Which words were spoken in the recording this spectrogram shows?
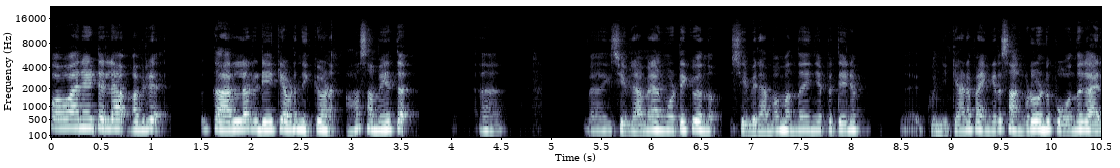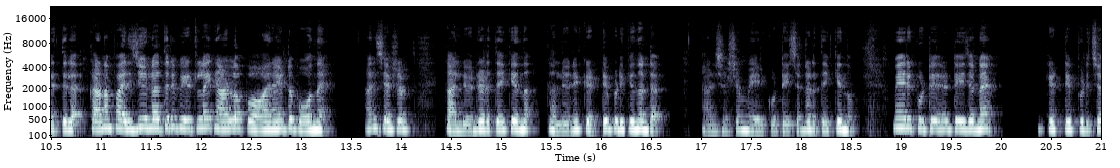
പോവാനായിട്ടെല്ലാം അവർ കാറെല്ലാം റെഡിയാക്കി അവിടെ നിൽക്കുവാണ് ആ സമയത്ത് ശിവരാമൻ അങ്ങോട്ടേക്ക് വന്നു. ശിവരാമൻ വന്നു കഴിഞ്ഞപ്പോഴത്തേനും കുഞ്ഞിക്കാണ് ഭയങ്കര സങ്കടമുണ്ട് പോകുന്ന കാര്യത്തിൽ കാരണം പരിചയമില്ലാത്തൊരു വീട്ടിലേക്കാണല്ലോ പോകാനായിട്ട് പോകുന്നത് അതിനുശേഷം കല്ലുവിന്റെ അടുത്തേക്ക് എന്ന് കല്ലുവിനെ കെട്ടിപ്പിടിക്കുന്നുണ്ട്. അതിനുശേഷം മേരിക്കുട്ടി ടീച്ചറിന്റെ അടുത്തേക്ക് എന്നു മേരിക്കുട്ടി ടീച്ചറിനെ കെട്ടിപ്പിടിച്ച്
